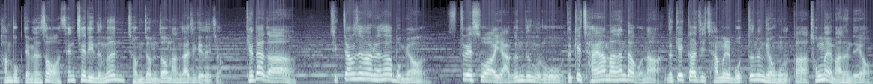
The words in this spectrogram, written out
반복되면서 생체 리듬은 점점 더 망가지게 되죠. 게다가 직장 생활을 하다 보면 스트레스와 야근 등으로 늦게 자야만 한다거나 늦게까지 잠을 못 드는 경우가 정말 많은데요.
